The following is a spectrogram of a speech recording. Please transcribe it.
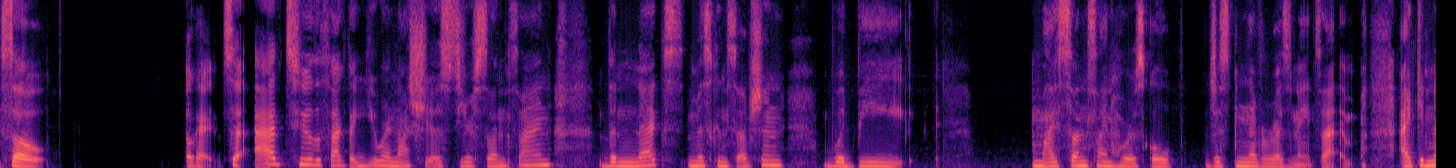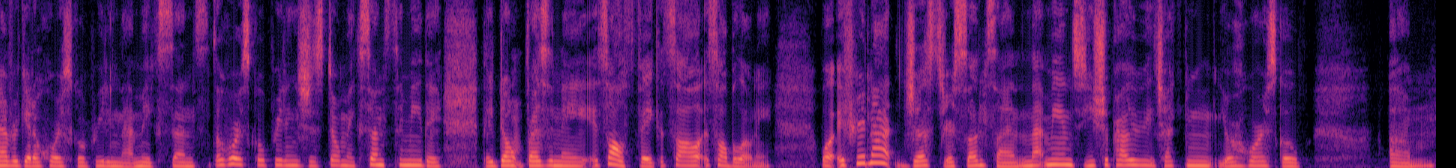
So Okay, to add to the fact that you are not just your sun sign, the next misconception would be my sun sign horoscope just never resonates. I I can never get a horoscope reading that makes sense. The horoscope readings just don't make sense to me. They they don't resonate. It's all fake. It's all it's all baloney. Well, if you're not just your sun sign, that means you should probably be checking your horoscope um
